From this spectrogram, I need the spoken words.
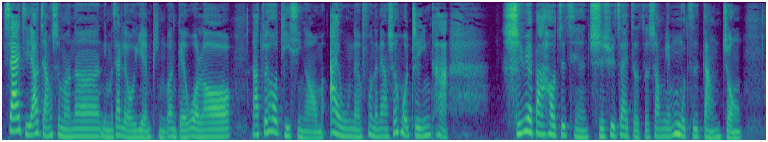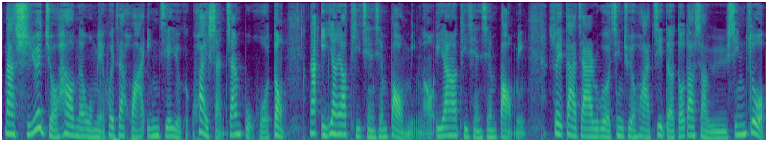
下一集要讲什么呢？你们再留言评论给我喽。那最后提醒啊、我们爱无能负能量生活指引卡，十月八号之前持续在泽泽上面募资当中。那十月九号呢，我们也会在华阴街有个快闪占卜活动，那一样要提前先报名哦，一样要提前先报名。所以大家如果有兴趣的话，记得都到小鱼星座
